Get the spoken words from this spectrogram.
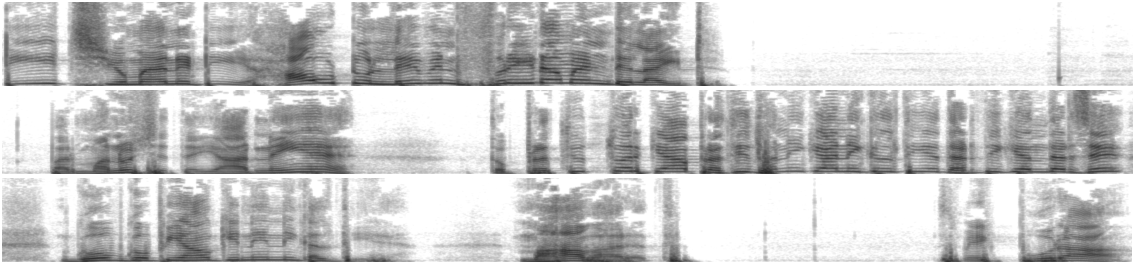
teach humanity how to live in freedom and delight पर मनुष्य तैयार नहीं है तो प्रत्युत्तर क्या, प्रतिध्वनि क्या निकलती है धरती के अंदर से? गोप गोपियाओं की नहीं निकलती है। महाभारत। इसमें एक पूरा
